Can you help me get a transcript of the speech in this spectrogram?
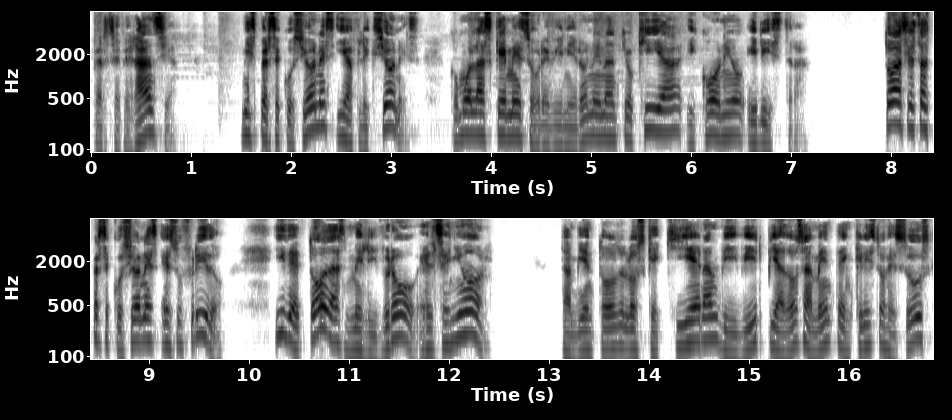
perseverancia, mis persecuciones y aflicciones, como las que me sobrevinieron en Antioquía, Iconio y Listra. Todas estas persecuciones he sufrido, y de todas me libró el Señor. También todos los que quieran vivir piadosamente en Cristo Jesús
